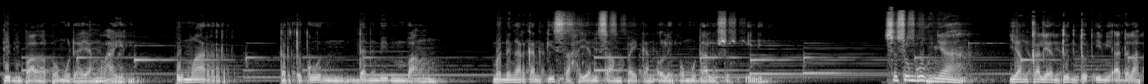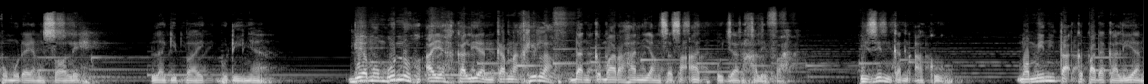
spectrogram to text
Timpal pemuda yang lain. Umar tertegun dan bimbang mendengarkan kisah yang disampaikan oleh pemuda lusuh ini. Sesungguhnya yang kalian tuntut ini adalah pemuda yang soleh, lagi baik budinya, dia membunuh ayah kalian karena khilaf dan kemarahan yang sesaat ujar khalifah. Izinkan aku meminta kepada kalian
